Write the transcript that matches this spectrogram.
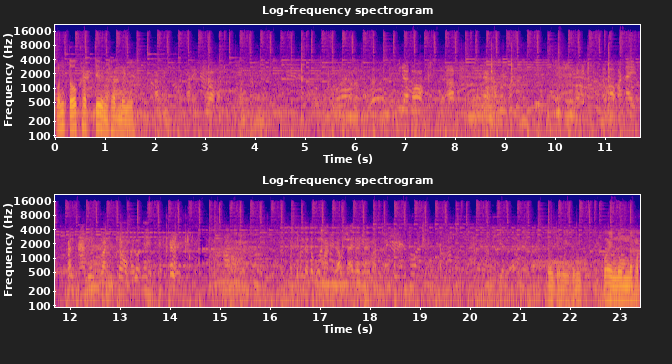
ฝนตกครับจื้นครับมือนี้ ปัญหามื่นวันเจ้าไปรถนี่มันจะต้องมาแล้วใส่ไปใส่มาเออตัวนี้เป็นกล้วยนุ่มนะครับ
